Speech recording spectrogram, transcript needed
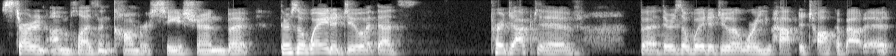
start an unpleasant conversation, but there's a way to do it that's productive, but there's a way to do it where you have to talk about it.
